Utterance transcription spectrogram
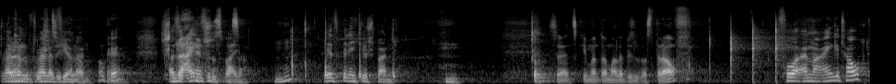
300, 300 400, okay. Ja. Also Kleinen Schuss Wasser. Mhm. Jetzt bin ich gespannt. So, jetzt geben wir da mal ein bisschen was drauf. Vorher einmal eingetaucht.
